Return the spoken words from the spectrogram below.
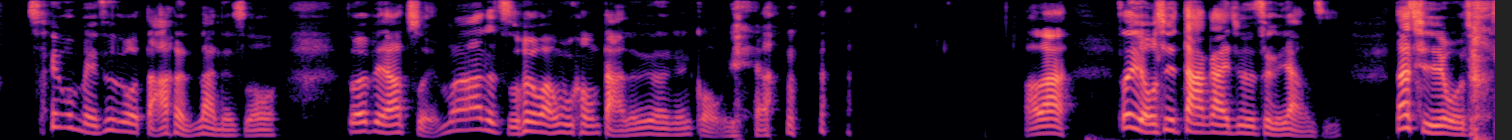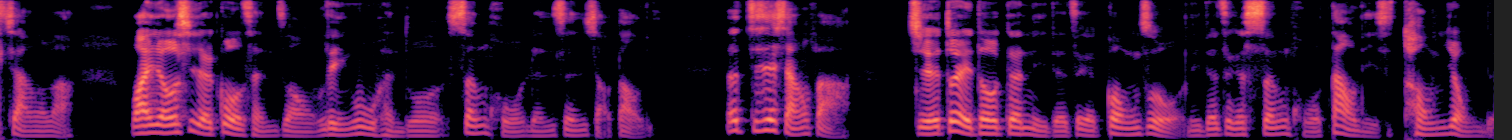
所以我每次如果打很烂的时候，都会被人家嘴，妈的只会玩悟空，打的跟跟狗一样。好啦，这游戏大概就是这个样子。那其实我就 讲了嘛，玩游戏的过程中领悟很多生活人生小道理，那这些想法。绝对都跟你的这个工作、你的这个生活道理是通用的，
